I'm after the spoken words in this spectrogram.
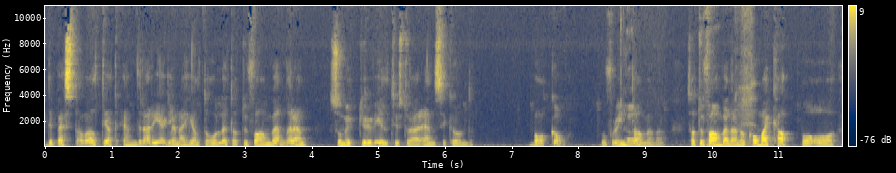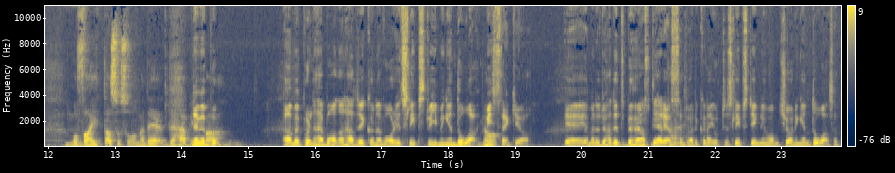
det bästa av allt är att ändra reglerna helt och hållet. Att du får använda den så mycket du vill tills du är en sekund bakom. Då får du inte ja. använda den. Så att du får ja. använda den och komma ikapp och, och, mm. och fightas och så. Men det, det här blir Nej, bara... På, ja men på den här banan hade det kunnat vara slipstreaming ändå ja. misstänker jag. Eh, jag menar, du hade inte behövt DRS, du hade kunnat gjort en slipstreaming om körningen ändå. Så att,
